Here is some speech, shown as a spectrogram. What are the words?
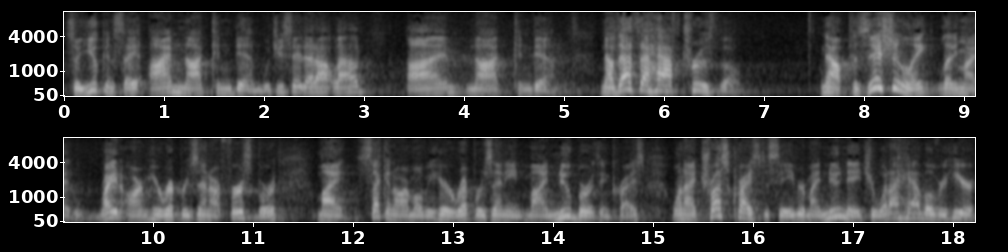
So you can say, I'm not condemned. Would you say that out loud? I'm not condemned. Now, that's a half truth, though. Now, positionally, letting my right arm here represent our first birth, my second arm over here representing my new birth in Christ. When I trust Christ as Savior, my new nature, what I have over here,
